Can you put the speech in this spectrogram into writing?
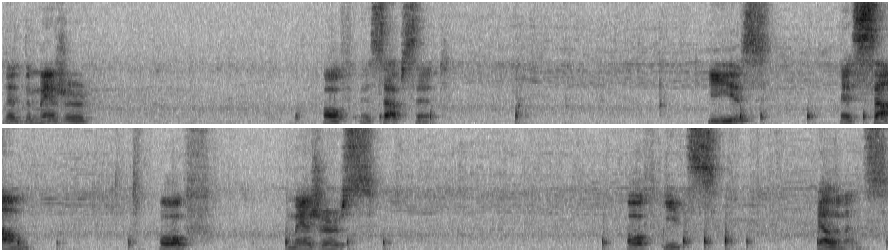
that the measure of a subset is a sum of measures of its elements.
